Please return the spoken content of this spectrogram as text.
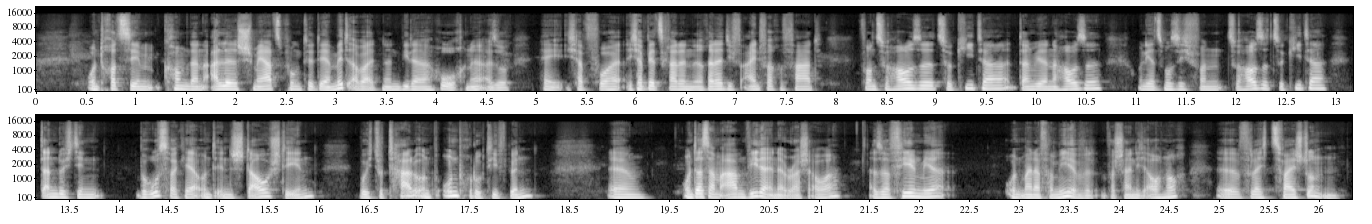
Und trotzdem kommen dann alle Schmerzpunkte der Mitarbeitenden wieder hoch. Ne? Also, hey, ich habe vorher, ich habe jetzt gerade eine relativ einfache Fahrt von zu Hause zur Kita, dann wieder nach Hause und jetzt muss ich von zu Hause zur Kita, dann durch den Berufsverkehr und in Stau stehen, wo ich total un unproduktiv bin. Ähm, und das am Abend wieder in der Rush Hour. Also da fehlen mir und meiner Familie wahrscheinlich auch noch äh, vielleicht zwei Stunden.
